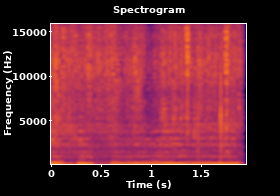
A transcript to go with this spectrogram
Mm-hmm.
